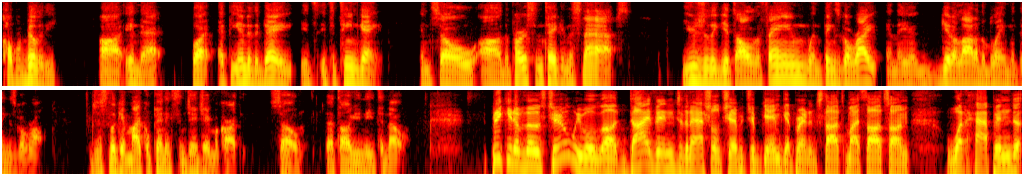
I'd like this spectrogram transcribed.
culpability uh, in that. But at the end of the day, it's it's a team game. And so uh, the person taking the snaps usually gets all the fame when things go right, and they get a lot of the blame when things go wrong. Just look at Michael Penix and JJ McCarthy. So that's all you need to know. Speaking of those two, we will uh, dive into the national championship game, get Brandon's thoughts, my thoughts on what happened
